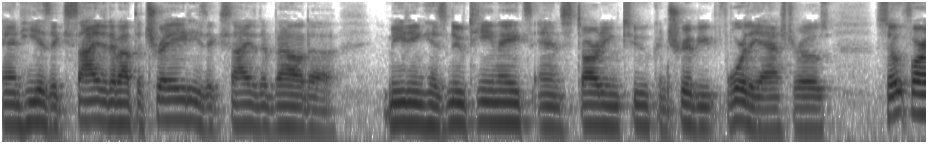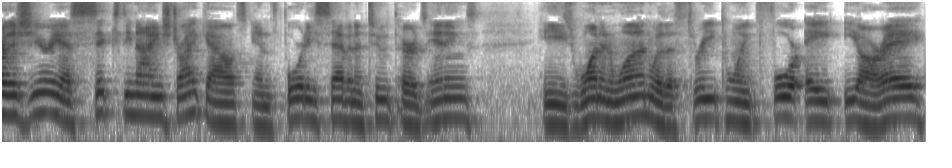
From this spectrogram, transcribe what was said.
and he is excited about the trade. He's excited about uh, meeting his new teammates and starting to contribute for the Astros. So far this year, he has 69 strikeouts in 47 and two thirds innings. He's one and one with a 3.48 ERA,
